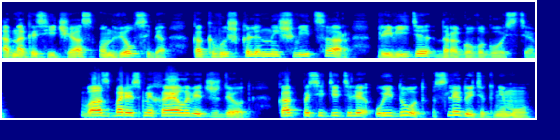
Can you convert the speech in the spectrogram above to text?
Однако сейчас он вел себя, как вышкаленный швейцар при виде дорогого гостя. «Вас Борис Михайлович ждет. Как посетители уйдут, следуйте к нему».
